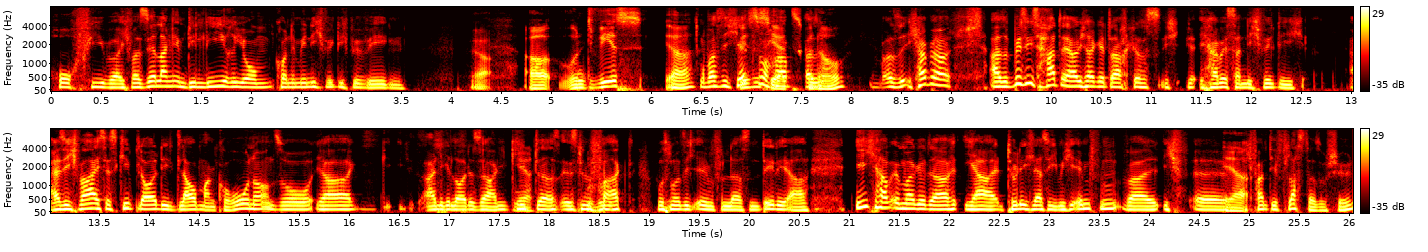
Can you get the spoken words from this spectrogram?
Hochfieber. Ich war sehr lange im Delirium, konnte mich nicht wirklich bewegen. Ja. äh, und wie ist ja? Was ich jetzt es so habe, also, genau. Also ich habe ja, also bis ich es hatte, habe ich ja gedacht, dass ich, ich habe es dann nicht wirklich. Also ich weiß, es gibt Leute, die glauben an Corona und so. Ja, einige Leute sagen, gibt Ja. das, ist Mhm. ein Fakt, muss man sich impfen lassen, DDA. Ich habe immer gedacht, ja, natürlich lasse ich mich impfen, weil ich, äh, Ja. ich fand die Pflaster so schön.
